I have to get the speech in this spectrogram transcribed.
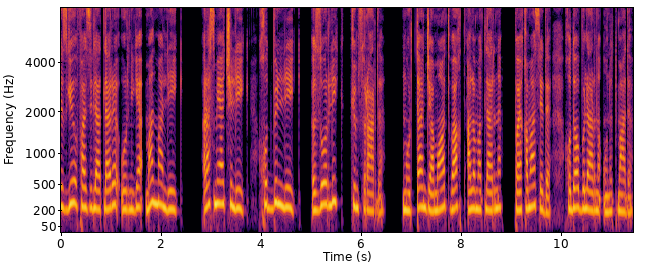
ezgu fazilatlari o'rniga manmanlik rasmiyatchilik xudbinlik zo'rlik hukm surardi. Murtdan jamoat vaqt alomatlarini payqamas edi. Xudo bularni unutmadi.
